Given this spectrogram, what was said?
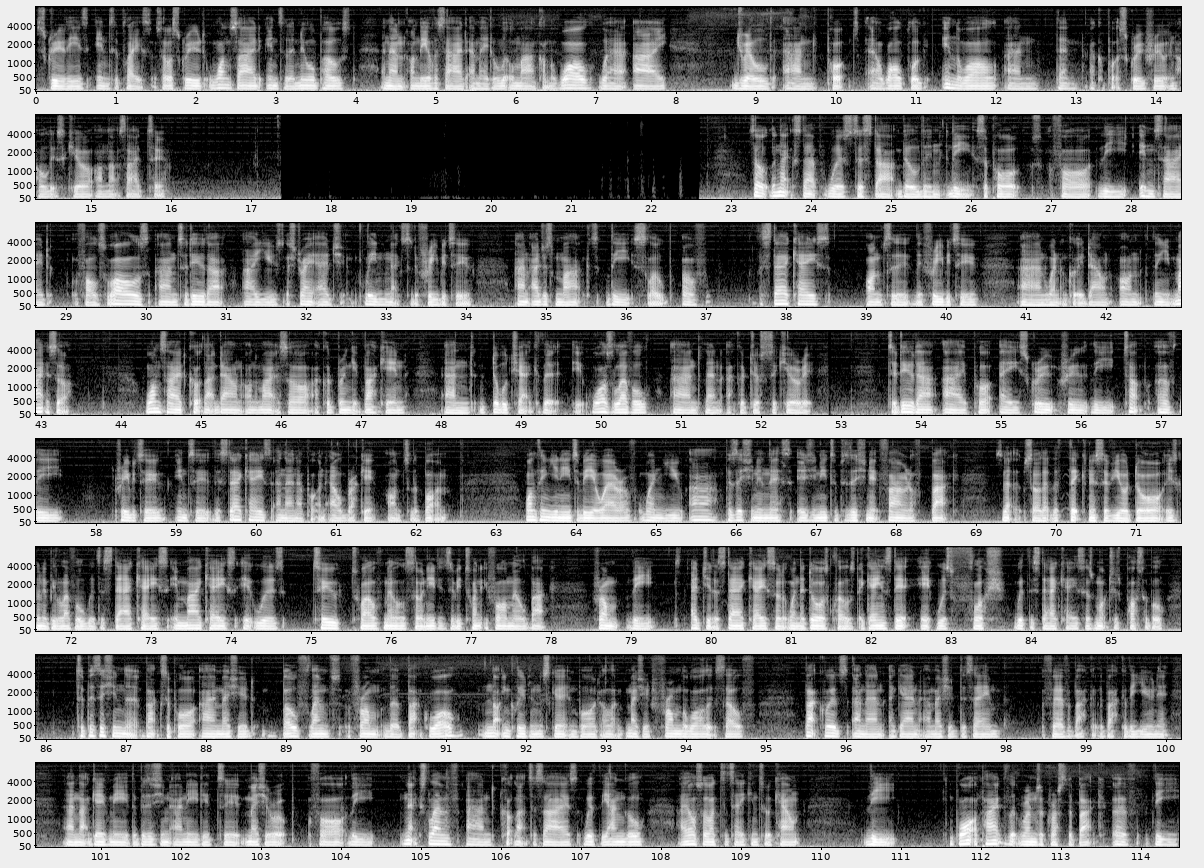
screw these into place. So I screwed one side into the newel post and then on the other side I made a little mark on the wall where I drilled and put a wall plug in the wall and then I could put a screw through and hold it secure on that side too. So the next step was to start building the supports for the inside false walls and to do that I used a straight edge leaning next to the 3x2 and I just marked the slope of the staircase onto the 3x2 and went and cut it down on the miter saw. Once I had cut that down on the miter saw I could bring it back in and double check that it was level and then I could just secure it to do that I put a screw through the top of the 3x2 into the staircase and then I put an L bracket onto the bottom. One thing you need to be aware of when you are positioning this is you need to position it far enough back so that, so that the thickness of your door is going to be level with the staircase. In my case it was two 12 mils so it needed to be 24 mil back from the edge of the staircase so that when the doors closed against it, it was flush with the staircase as much as possible. To position the back support, I measured both lengths from the back wall, not including the skirting board, I measured from the wall itself backwards and then again I measured the same further back at the back of the unit and that gave me the position I needed to measure up for the next length and cut that to size with the angle. I also had to take into account the water pipe that runs across the back of the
